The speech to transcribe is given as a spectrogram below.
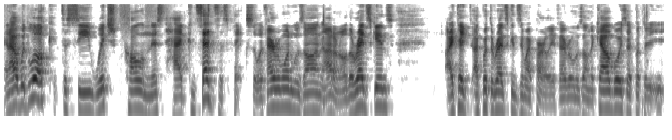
And I would look to see which columnist had consensus picks. So if everyone was on, I don't know, the Redskins, I take I put the Redskins in my parlay. If everyone was on the Cowboys, I put the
